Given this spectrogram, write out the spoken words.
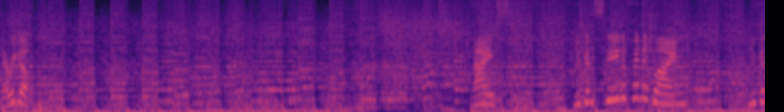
There we go. Nice. You can see the finish line. You can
